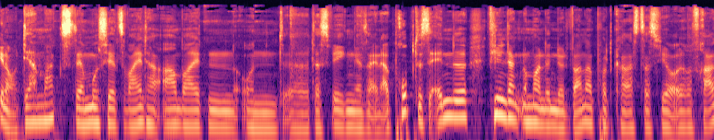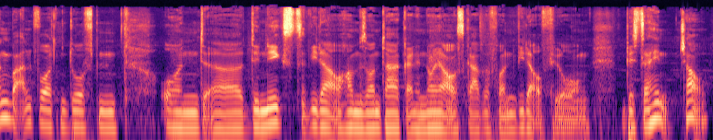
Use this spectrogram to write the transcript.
Genau, der Max, der muss jetzt weiterarbeiten und äh, deswegen ist ein abruptes Ende. Vielen Dank nochmal an den Nerdwana Podcast, dass wir eure Fragen beantworten durften und äh, demnächst wieder auch am Sonntag eine neue Ausgabe von Wiederaufführung. Bis dahin, ciao.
